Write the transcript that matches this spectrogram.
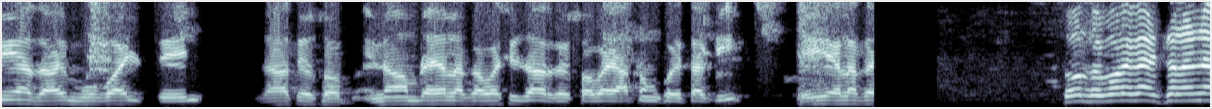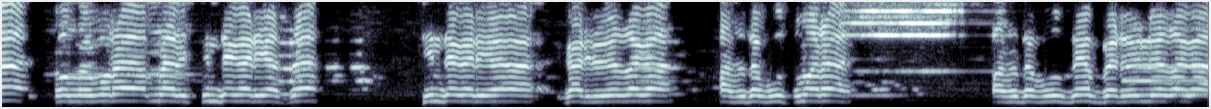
নিয়ে যায়, মোবাইল চেইন যাতে সব না, আমরা এলাকাবাসী যা সবাই আতঙ্কে থাকি। এই এলাকায় চন্দ্রপুরে গাড়ি চালায় না চন্দ্রপুরে আপনার চিন্তা গাড়ি আছে। চিন্তা গাড়ি গাড়ি লিয়ে জায়গা পাঁচটা বুঝ মারে, পাঁচটা বুঝ দিয়ে ব্যাটারি লিয়ে জায়গা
